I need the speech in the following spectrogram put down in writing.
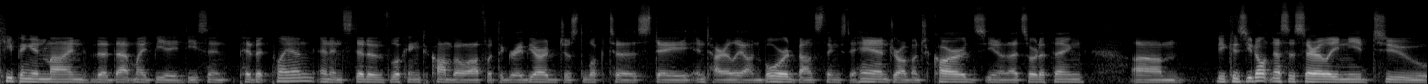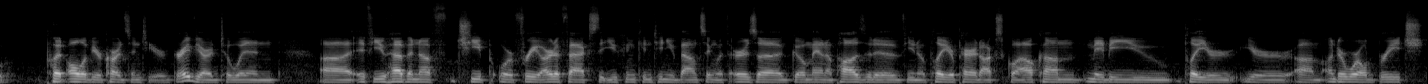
keeping in mind that that might be a decent pivot plan, and instead of looking to combo off with the graveyard, just look to stay entirely on board, bounce things to hand, draw a bunch of cards, you know, that sort of thing. Um, because you don't necessarily need to put all of your cards into your graveyard to win. Uh, if you have enough cheap or free artifacts that you can continue bouncing with Urza, go mana positive, you know, play your paradoxical outcome. Maybe you play your your um, underworld breach,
